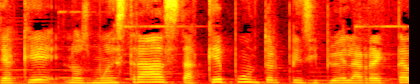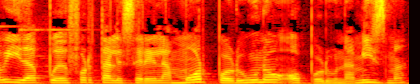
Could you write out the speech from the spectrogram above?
ya que nos muestra hasta qué punto el principio de la recta vida puede fortalecer el amor por uno o por una misma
